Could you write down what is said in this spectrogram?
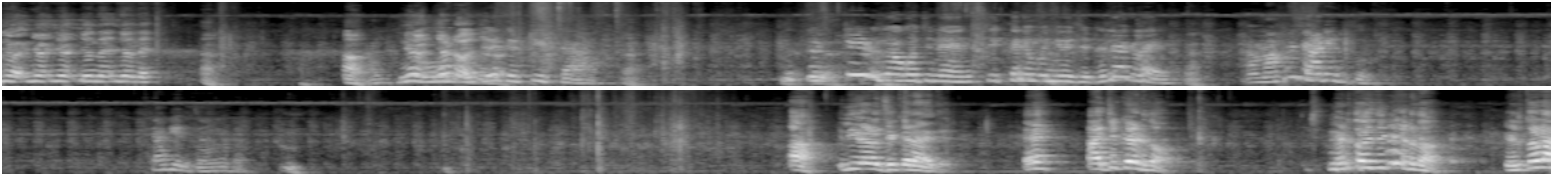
ഞോ ഞോ ഞോ ഞോ ഞോ ഞോ ആ. ഞോ ഇതിൽ കെട്ടിയിട്ടാ. കെട്ടിയിടുന്നോ കൊച്ചിനെ? ചിക്കനെ മുന്നിൽ വെച്ചിട്ട് അല്ലേ മക്കൾ ചാടി എടുത്തു. ചാടി എടുത്തു അങ്ങോട്ടോ. ആ ഇതിയാണ് ചിക്കനായത്. ഏ ആ ചിക്കൻ എടുത്തോ? എടുത്തോ ചിക്കൻ എടുത്തോ? എടുത്തോടാ.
